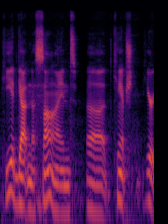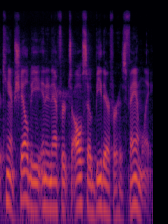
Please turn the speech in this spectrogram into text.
he had gotten assigned uh, camp here at Camp Shelby in an effort to also be there for his family.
